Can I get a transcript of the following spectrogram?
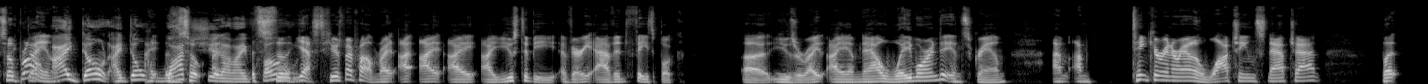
So, I don't- Brian, I don't. I don't I- watch so shit on my So phone. yes, here's my problem, right? I I I, I used to be a very avid Facebook uh, user, right? I am now way more into Instagram. I'm I'm tinkering around and watching Snapchat, but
